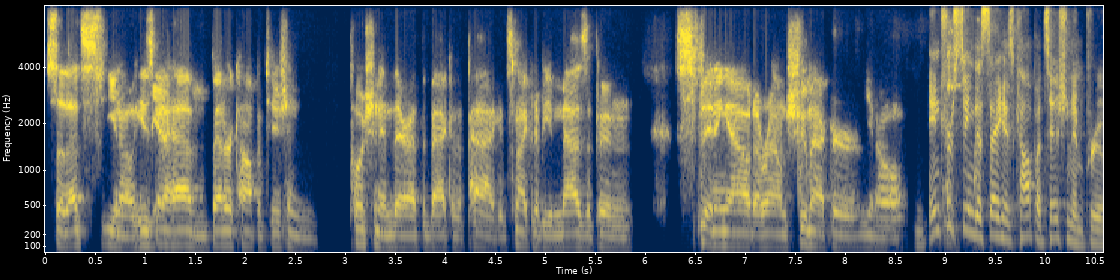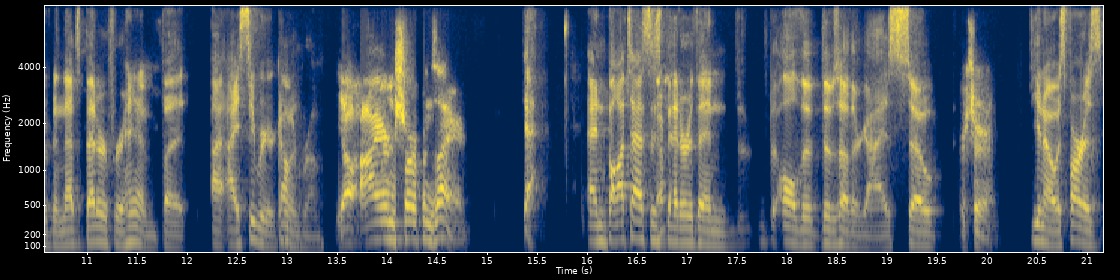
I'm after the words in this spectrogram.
So that's, you know, he's yeah. going to have better competition pushing him there at the back of the pack. It's not going to be Mazepin spinning out around Schumacher, you know. Interesting to say his competition improved and that's better for him, but I, I see where you're coming from. Yeah, iron sharpens iron. Yeah. And Bottas is yeah. better than all the those other guys. So for sure. You know, as far as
